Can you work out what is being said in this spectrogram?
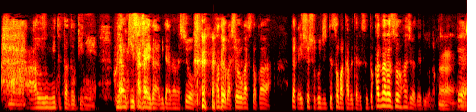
はあ、あう見てた時に、フランキー堺がみたいな話を、例えば正月とか、だから一緒食事ってそば食べたりすると、必ずその話が出るようなことがあって、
